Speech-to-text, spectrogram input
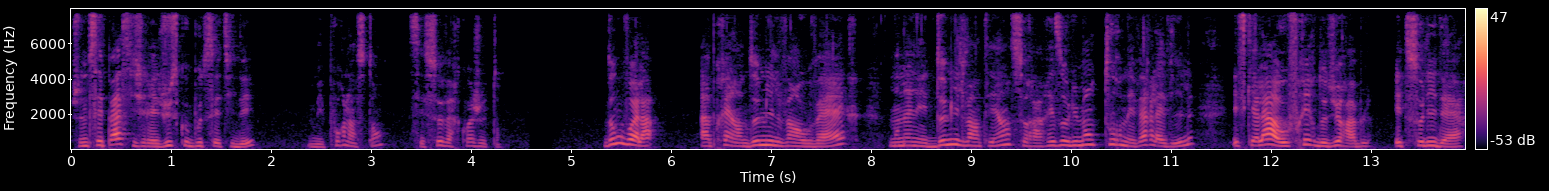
Je ne sais pas si j'irai jusqu'au bout de cette idée, mais pour l'instant, c'est ce vers quoi je tends. Donc voilà, après un 2020 au vert, mon année 2021 sera résolument tournée vers la ville et ce qu'elle a à offrir de durable et de solidaire.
